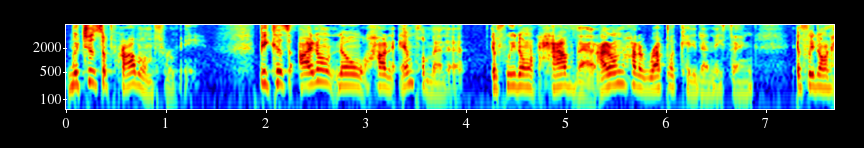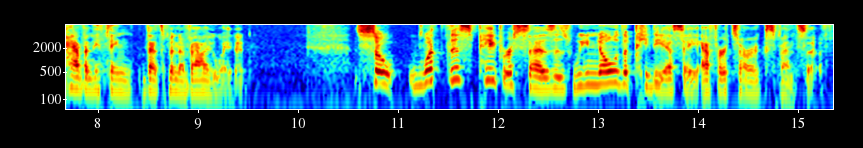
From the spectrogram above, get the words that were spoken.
which is a problem for me because I don't know how to implement it if we don't have that. I don't know how to replicate anything if we don't have anything that's been evaluated. So, what this paper says is we know the PDSA efforts are expensive.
